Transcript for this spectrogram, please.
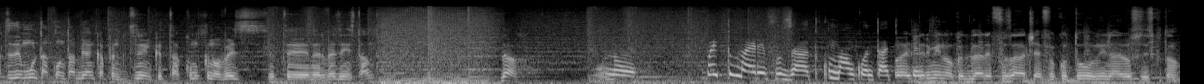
Atât de mult a contat Bianca pentru tine încât acum când o vezi să te enerveze instant? Da. Nu. Păi tu m-ai refuzat. Cum am contat eu Hai, pe... termin-o, că de la refuzarea ce ai făcut tu, nici n-ai rost să discutăm.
